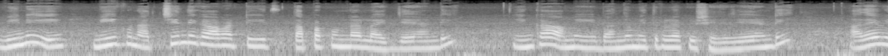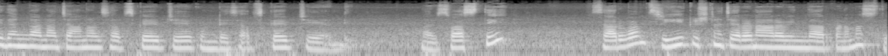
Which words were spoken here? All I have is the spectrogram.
విని మీకు నచ్చింది కాబట్టి తప్పకుండా లైక్ చేయండి. ఇంకా మీ బంధుమిత్రులకు షేర్ చేయండి. అదేవిధంగా నా ఛానల్ సబ్స్క్రైబ్ చేయకుంటే సబ్స్క్రైబ్ చేయండి. మరి స్వస్తి. సర్వం శ్రీకృష్ణ చరణారవిందార్పణమస్తు.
